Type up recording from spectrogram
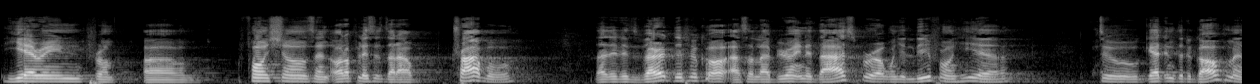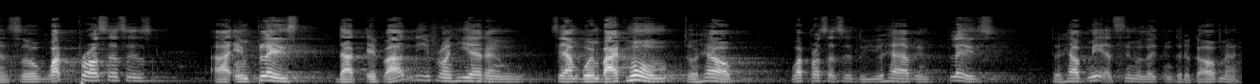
hearing from um, functions and other places that I've traveled that it is very difficult as a Liberian in the diaspora when you leave from here to get into the government. So, what processes are in place that if I leave from here and say I'm going back home to help, what processes do you have in place to help me assimilate into the government.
